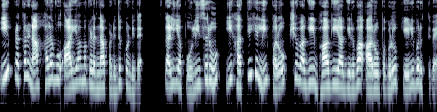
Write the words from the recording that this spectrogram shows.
ಈ ಪ್ರಕರಣ ಹಲವು ಆಯಾಮಗಳನ್ನು ಪಡೆದುಕೊಂಡಿದೆ. ಸ್ಥಳೀಯ ಪೊಲೀಸರು ಈ ಹತ್ಯೆಯಲ್ಲಿ ಪರೋಕ್ಷವಾಗಿ ಭಾಗಿಯಾಗಿರುವ ಆರೋಪಗಳು ಕೇಳಿಬರುತ್ತಿವೆ.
